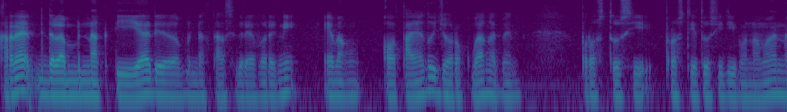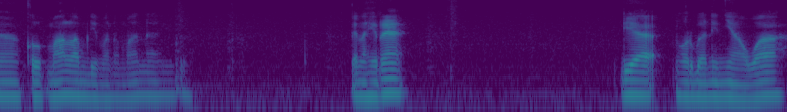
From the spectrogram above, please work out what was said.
Karena di dalam benak dia di dalam benak taksi driver ini emang kotanya tuh jorok banget men. Prostitusi prostitusi di mana-mana klub malam di mana-mana gitu. Dan akhirnya dia ngorbanin nyawa.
